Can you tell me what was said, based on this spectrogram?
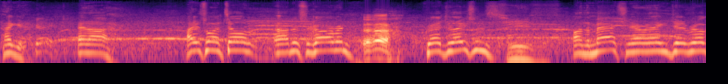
thank you. Okay. And uh, I just want to tell uh, Mr. Garvin, Ugh. congratulations on the match and everything. Did real,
